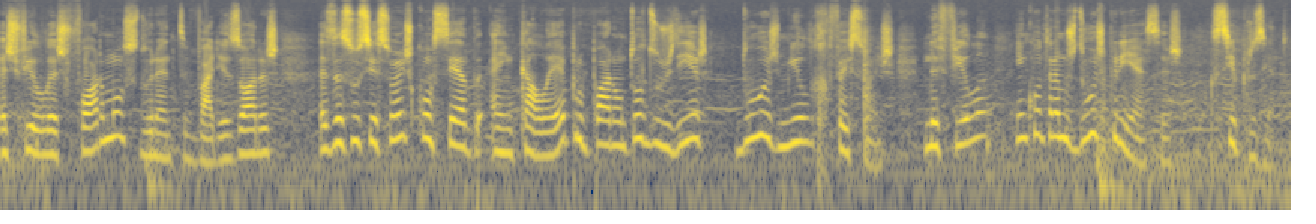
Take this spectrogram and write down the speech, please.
As filas formam-se durante várias horas. As associações com sede em Calais preparam todos os dias duas mil refeições. Na fila encontramos duas crianças que se apresentam.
